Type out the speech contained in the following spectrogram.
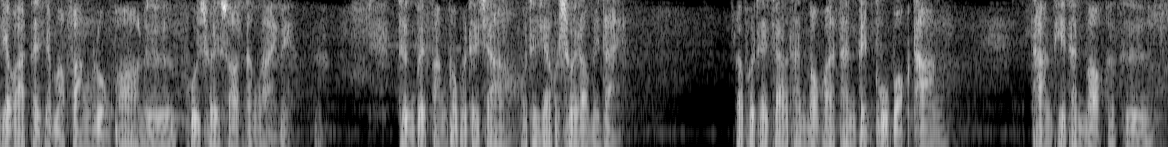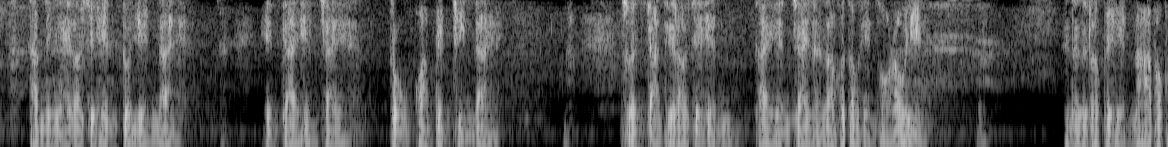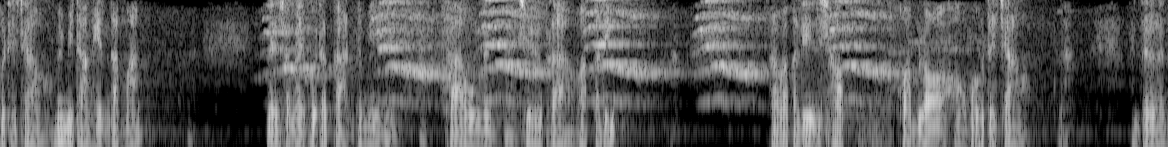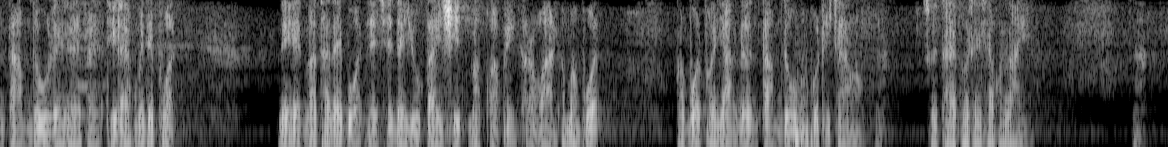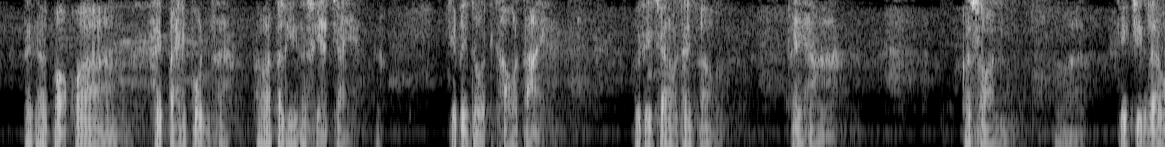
อย่าว่าแต่จะมาฟังหลวงพ่อหรือผู้ช่วยสอนทั้งหลายเลย ถึงไปฟังพระพุทธเจ้า พระพุทธเจ้าก็ช่วยเราไม่ได้ พระพุทธเจ้าท่านบอกว่าท่านเป็นผู้บอกทาง ทางที่ท่านบอกก็คือทำยังไงเราจะเห็นตัวเองได้ เห็นกายเห็นใจตรงความเป็นจริงได้ ส่วนการที่เราจะเห็นกายเห็นใจนั้น เราก็ต้องเห็นของเราเองหรือเราไปเห็นหน้าพระพุทธเจ้าไม่มีทางเห็นธรรมะ ในสมัยพุทธกาลก็มีพระองค์หนึ่งชื่อพระวักกลิ พระวักกลิชอบความหล่อของพระพุทธเจ้าเดินตามดูเรื่อยๆไป ทีแรกไม่ได้บวชนี่เห็นว่าถ้าได้บวชเนี่ยจะได้อยู่ใกล้ชิดมากกว่าเป็นคารวะก็มาบวชมาบวชเพราะอยากเดินตามดูพระพุทธเจ้าสุดท้ายพระพุทธเจ้าก็ไล่แล้วก็บอกว่าให้ไปให้พ้นซะพระว่ากะลีก็เสียใจ จะไปโดดเขาตายพระเจ้าท่านก็ ไปหา ก็สอนว่าจริงๆแล้ว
